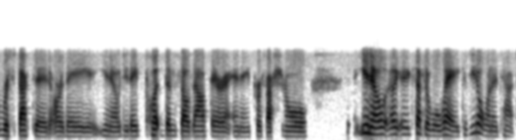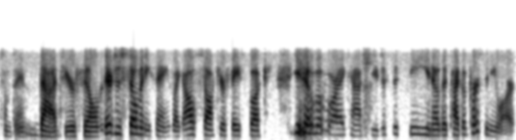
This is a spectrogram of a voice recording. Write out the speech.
respected? Are they, you know, do they put themselves out there in a professional, you know, acceptable way? Because you don't want to attach something bad to your film. There's just so many things. Like I'll stalk your Facebook, you know, before I cast you, just to see, you know, the type of person you are.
